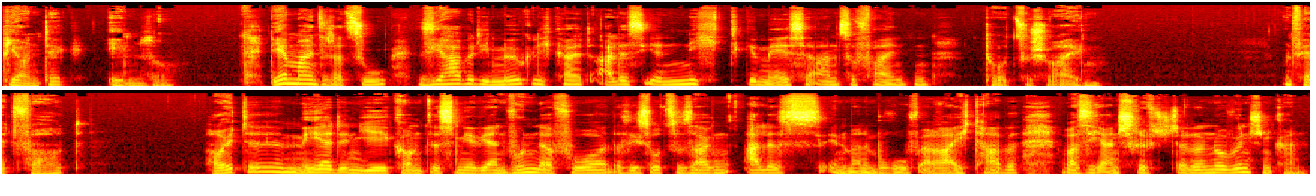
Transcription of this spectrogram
Piontek ebenso. Der meinte dazu, sie habe die Möglichkeit, alles ihr nicht gemäße anzufeinden, totzuschweigen. Und fährt fort, Heute mehr denn je kommt es mir wie ein Wunder vor, dass ich sozusagen alles in meinem Beruf erreicht habe, was sich ein Schriftsteller nur wünschen kann.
